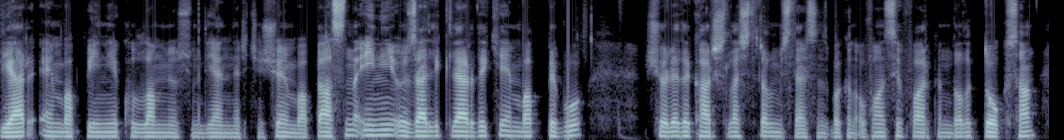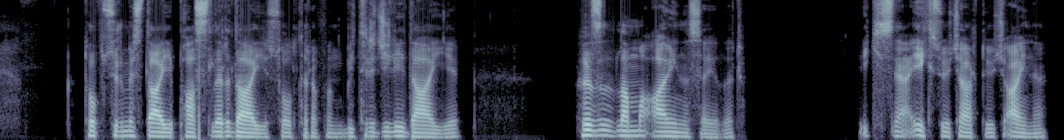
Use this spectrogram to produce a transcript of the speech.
Diğer Mbappe'yi niye kullanmıyorsun diyenler için şu Mbappe. Aslında en iyi özelliklerdeki Mbappe bu. Şöyle de karşılaştıralım isterseniz. Bakın ofansif farkındalık 90. Top sürmesi daha iyi. Pasları daha iyi sol tarafın. Bitiriciliği daha iyi. Hızlanma aynı sayılır. İkisine eksi 3 artı 3 aynı.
